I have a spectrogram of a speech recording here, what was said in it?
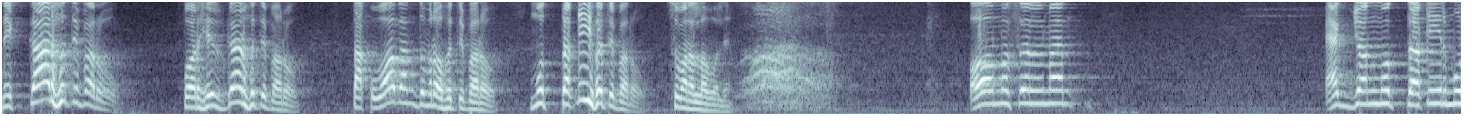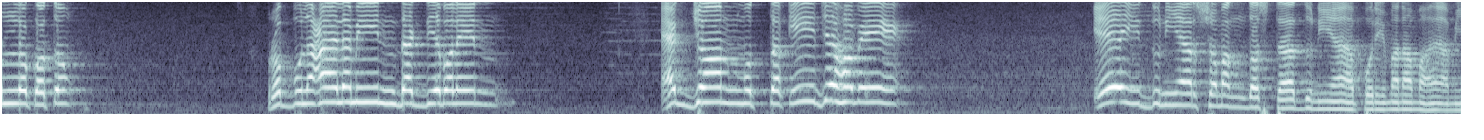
নেককার হতে পারো, পরহেজগার হতে পারো, তাকওয়াবান তোমরা হতে পারো, মুত্তাকি হতে পারো, সুবহানাল্লাহ বলেন। ও মুসলমান, একজন মুত্তাকির মূল্য কত? রব্বুল আলামিন ডাক দিয়ে বলেন একজন মুত্তাকি যে হবে, এই দুনিয়ার সমান দশটা দুনিয়া পরিমাণ আমায় আমি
